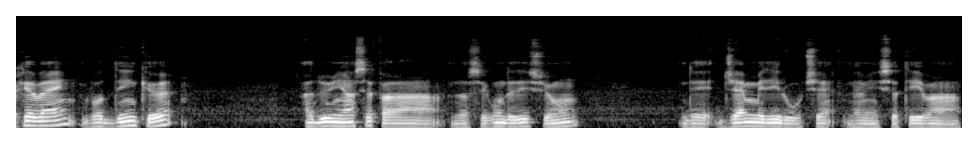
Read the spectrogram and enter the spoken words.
che viene vuol dire che a Dugnan si farà la seconda edizione di Gemme di Luce, l'iniziativa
